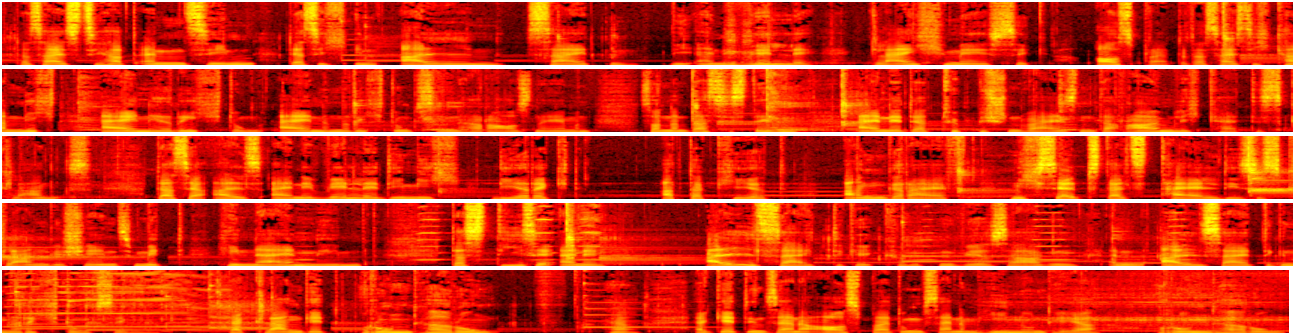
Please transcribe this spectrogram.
Das heißt, sie hat einen Sinn, der sich in allen Seiten wie eine Welle gleichmäßig ausbreitet. Das heißt, ich kann nicht eine Richtung, einen Richtungssinn herausnehmen, sondern das ist eben eine der typischen Weisen der Räumlichkeit des Klangs, dass er als eine Welle, die mich direkt attackiert, angreift, mich selbst als Teil dieses Klanggeschehens mit hineinnimmt, dass diese eine allseitige, könnten wir sagen, einen allseitigen Richtungssinn hat. der Klang geht rundherum. Ja? Er geht in seiner Ausbreitung, in seinem Hin und Her rundherum.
